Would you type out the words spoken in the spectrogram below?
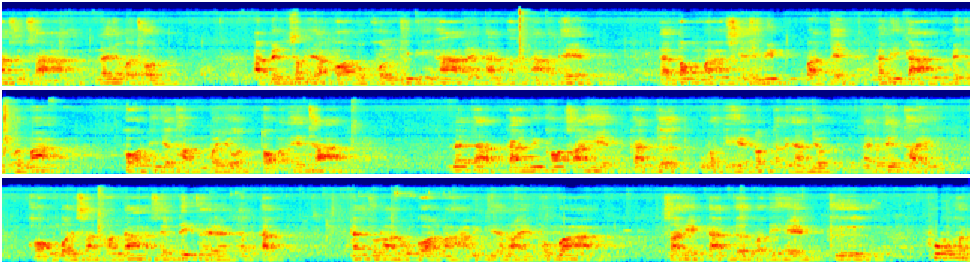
นักศึกษาและเยาวชนอันเป็นทรัพยากรบุคคลที่มีค่าในการพัฒนาประเทศ แต่ต้องมาเสียชีวิตบาดเจ็บและพิการเป็นจำนวนมาก ก่อนที่จะทำประโยชน์ต่อประเทศชาติ และจากการวิเคราะห์สาเหตุ การเกิดอุบัติเหตุรถจักรยานยนต์ในประเทศไทย ของบริษัท Honda Safety Thailand จำกัด และจุฬาลงกรณ์มหาวิทยาลัย พบว่าสาเหตุการเกิดอุบัติเหตุคือผู้ขับ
